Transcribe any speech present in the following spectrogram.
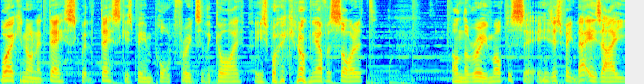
working on a desk, but the desk is being pulled through to the guy who's working on the other side, on the room opposite, and you just think that is a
